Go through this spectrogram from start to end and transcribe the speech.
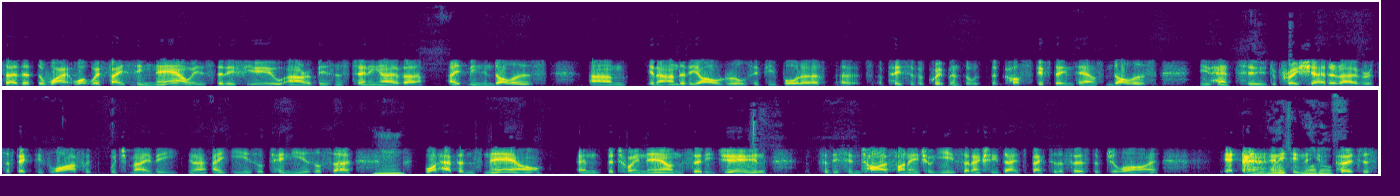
So that the way, what we're facing now is that if you are a business turning over eight million dollars, um, you know, under the old rules, if you bought a, a, a piece of equipment that, that cost fifteen thousand dollars, you had to depreciate it over its effective life, which may be you know eight years or ten years or so. Mm. What happens now, and between now and 30 June, for this entire financial year, so it actually dates back to the 1st of July. anything that you've purchased,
